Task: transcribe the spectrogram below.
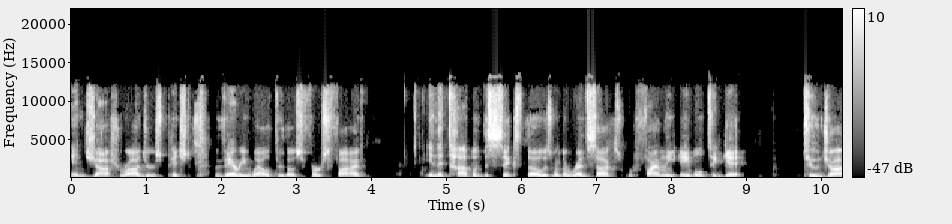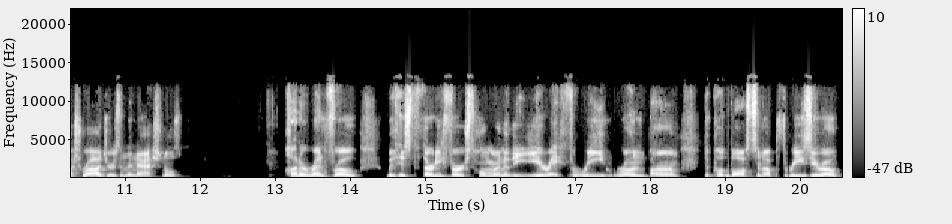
and Josh Rogers pitched very well through those first five. In the top of the sixth, though, is when the Red Sox were finally able to get to Josh Rogers and the Nationals. Hunter Renfroe with his 31st home run of the year, a three run bomb to put Boston up 3 0.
